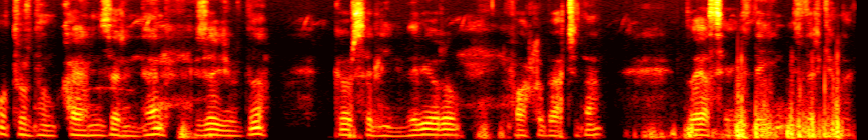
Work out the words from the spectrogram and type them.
oturduğum kayanın üzerinden güzel yurdu görselliğini veriyorum. Farklı bir açıdan. Doyasıya izleyin. İzlerken de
